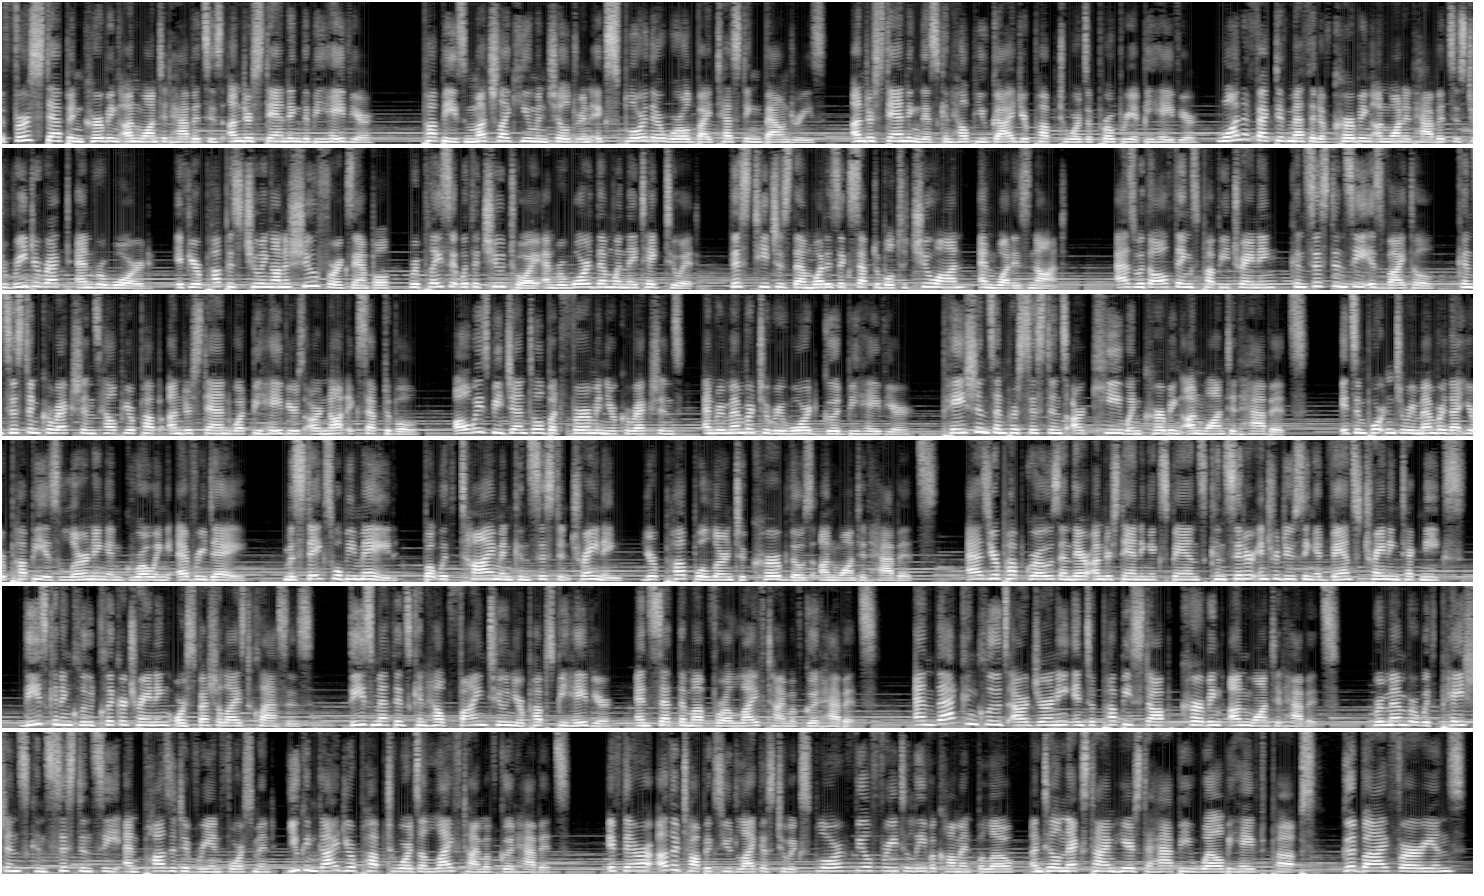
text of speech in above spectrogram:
The first step in curbing unwanted habits is understanding the behavior. Puppies, much like human children, explore their world by testing boundaries. Understanding this can help you guide your pup towards appropriate behavior. One effective method of curbing unwanted habits is to redirect and reward. If your pup is chewing on a shoe, for example, replace it with a chew toy and reward them when they take to it. This teaches them what is acceptable to chew on and what is not. As with all things puppy training, consistency is vital. Consistent corrections help your pup understand what behaviors are not acceptable. Always be gentle but firm in your corrections, and remember to reward good behavior. Patience and persistence are key when curbing unwanted habits. It's important to remember that your puppy is learning and growing every day. Mistakes will be made, but with time and consistent training, your pup will learn to curb those unwanted habits. As your pup grows and their understanding expands, consider introducing advanced training techniques. These can include clicker training or specialized classes. These methods can help fine-tune your pup's behavior and set them up for a lifetime of good habits. And that concludes our journey into Puppy Stop Curbing Unwanted Habits. Remember, with patience, consistency, and positive reinforcement, you can guide your pup towards a lifetime of good habits. If there are other topics you'd like us to explore, feel free to leave a comment below. Until next time, here's to happy, well-behaved pups. Goodbye, furrians.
